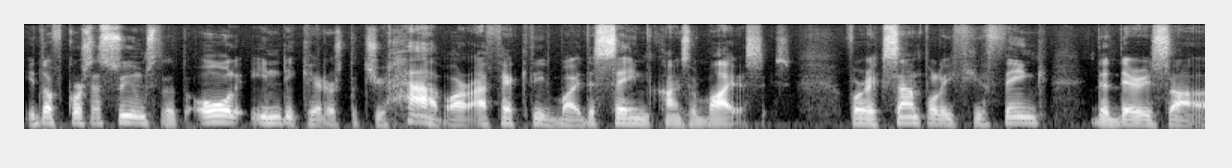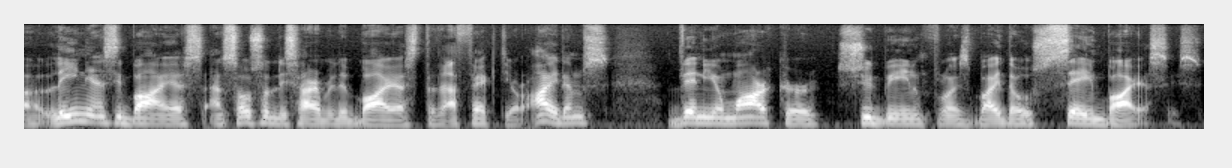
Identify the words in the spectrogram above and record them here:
it of course assumes that all indicators that you have are affected by the same kinds of biases. For example, if you think that there is a leniency bias and social desirability bias that affect your items, then your marker should be influenced by those same biases.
